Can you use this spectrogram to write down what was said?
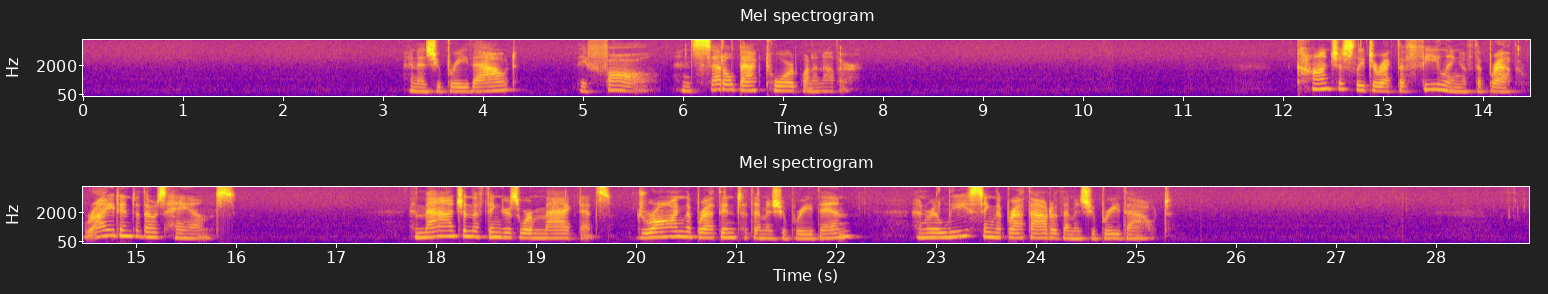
And as you breathe out, they fall and settle back toward one another. consciously direct the feeling of the breath right into those hands. Imagine the fingers were magnets, drawing the breath into them as you breathe in and releasing the breath out of them as you breathe out.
